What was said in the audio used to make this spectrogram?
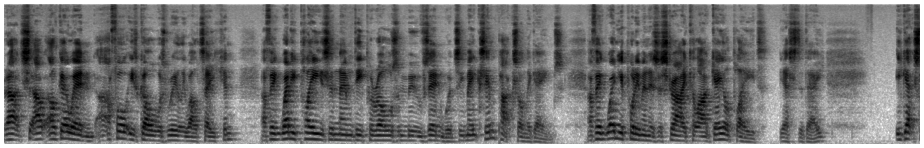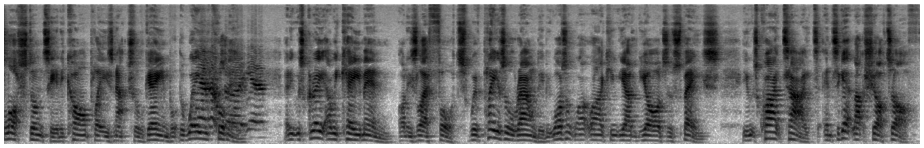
Right, so I'll, I'll go in. I thought his goal was really well taken. I think when he plays in them deeper roles and moves inwards, he makes impacts on the games. I think when you put him in as a striker like Gayle played yesterday, he gets lost, doesn't he? And he can't play his natural game. But the way Yeah, he come right, in, yeah. And it was great how he came in on his left foot with players all round him. It wasn't like he had yards of space. He was quite tight, and to get that shot off,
